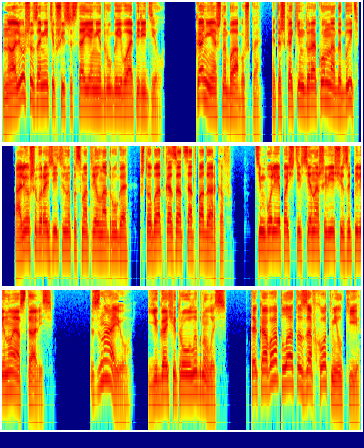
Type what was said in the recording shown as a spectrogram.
но Алеша, заметивший состояние друга, его опередил. «Конечно, бабушка. Это ж каким дураком надо быть?» Алеша выразительно посмотрел на друга, чтобы отказаться от подарков. Тем более почти все наши вещи за пеленой остались. Знаю. Яга хитро улыбнулась. Такова плата за вход, мелки.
